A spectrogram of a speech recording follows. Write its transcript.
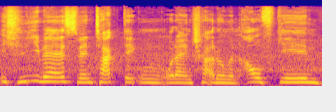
Ich liebe es, wenn Taktiken oder Entscheidungen aufgehen.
